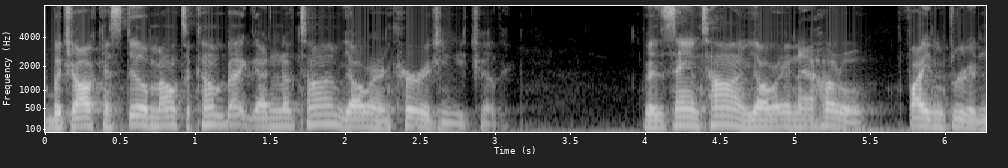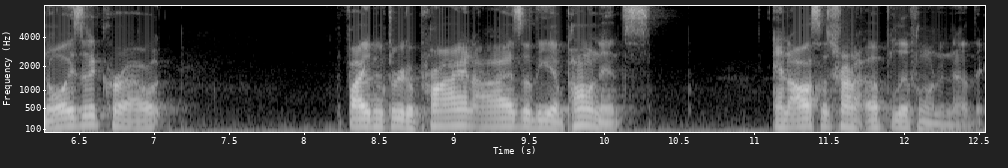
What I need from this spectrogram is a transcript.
but y'all can still mount a comeback, got enough time, y'all are encouraging each other. But at the same time, y'all are in that huddle, fighting through the noise of the crowd, fighting through the prying eyes of the opponents, and also trying to uplift one another.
